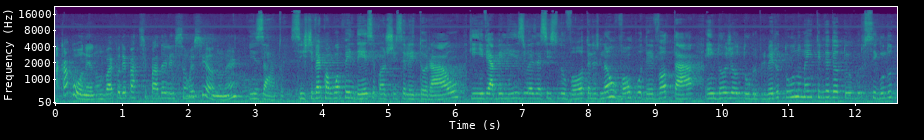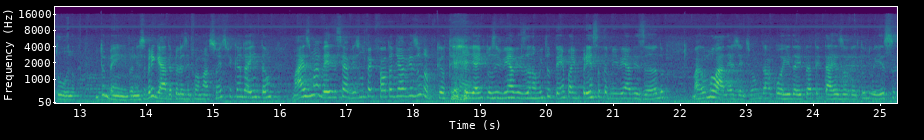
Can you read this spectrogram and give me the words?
acabou, né? Não vai poder participar da eleição esse ano, né? Exato. Se estiver com alguma pendência com a Justiça Eleitoral que inviabilize o exercício do voto, eles não vão poder votar em 2 de outubro, primeiro turno, nem em 30 de outubro, segundo turno. Muito bem, Vanessa, obrigada pelas informações. Ficando aí, então, mais uma vez, esse aviso não foi falta de aviso, não, porque eu tenho, é. inclusive, vem avisando há muito tempo tempo, a imprensa também vem avisando. Mas vamos lá, né, gente? Vamos dar uma corrida aí para tentar resolver tudo isso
